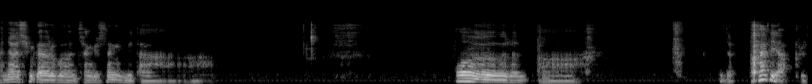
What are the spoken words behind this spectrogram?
안녕하십니까 여러분. 장길성입니다. 오늘은 어, 이제 팔이 아플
